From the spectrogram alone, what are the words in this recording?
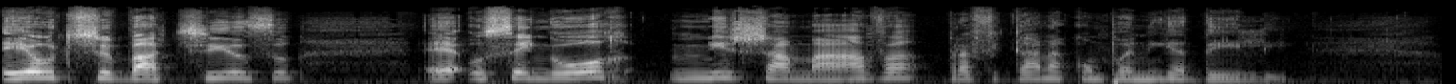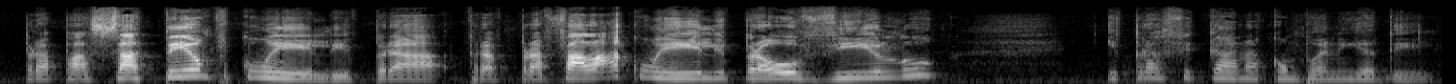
eu te batizo, é, o Senhor me chamava para ficar na companhia dele, para passar tempo com ele, para falar com ele, para ouvi-lo e para ficar na companhia dele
